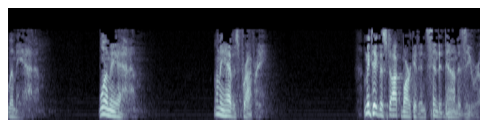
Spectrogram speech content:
Let me at him. Let me at him. Let me have his property. Let me take the stock market and send it down to zero.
